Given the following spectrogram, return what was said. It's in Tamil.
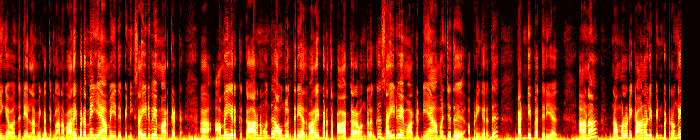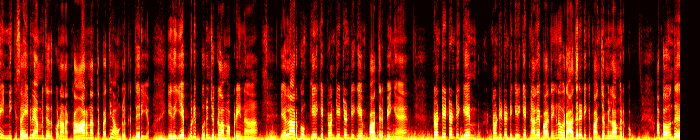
நீங்கள் வந்துட்டு எல்லாமே கற்றுக்கலாம் ஆனால் வரைபடமே ஏன் அமையுது? இப்போ இன்றைக்கி சைடுவே மார்க்கெட் அமையறக்கு காரணம் வந்து அவங்களுக்கு தெரியாது. வரைபடத்தை பார்க்குறவங்களுக்கு சைடுவே மார்க்கெட் ஏன் அமைஞ்சது அப்படிங்கிறது கண்டிப்பாக தெரியாது. ஆனால் நம்மளுடைய காணொலி பின்பற்றுறவங்க இன்றைக்கி சைடுவே அமைஞ்சதுக்குண்டான காரணத்தை பற்றி அவங்களுக்கு தெரியும். இது எப்படி புரிஞ்சுக்கலாம் அப்படின்னா எல்லாருக்கும் கிரிக்கெட் டுவெண்ட்டி டுவெண்ட்டி கேம் பார்த்துருப்பீங்க. Twenty twenty game twenty twenty கிரிக்கெட்னாலே பார்த்தீங்கன்னா ஒரு அதிரடிக்கு பஞ்சம் இல்லாமல் இருக்கும். அப்போ வந்து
